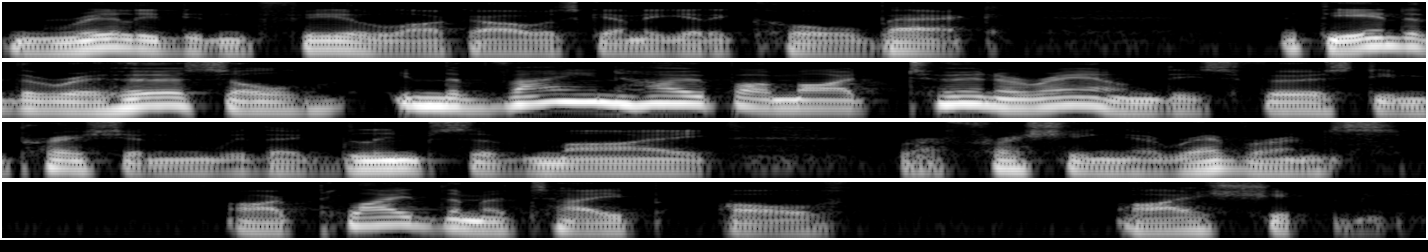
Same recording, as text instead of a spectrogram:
and really didn't feel like I was going to get a call back. At the end of the rehearsal, in the vain hope I might turn around this first impression with a glimpse of my refreshing irreverence, I played them a tape of I Shit Me.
